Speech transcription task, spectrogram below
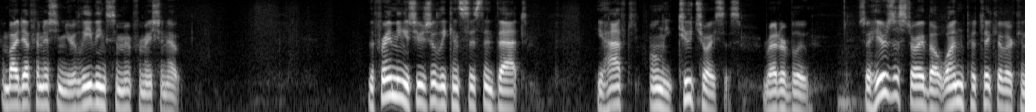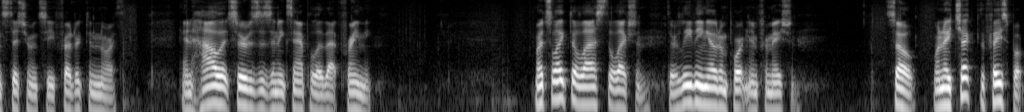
and by definition, you're leaving some information out. The framing is usually consistent that you have only two choices, red or blue. So here's a story about one particular constituency, Fredericton North and how it serves as an example of that framing. Much like the last election, they're leaving out important information. So, when I checked the Facebook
